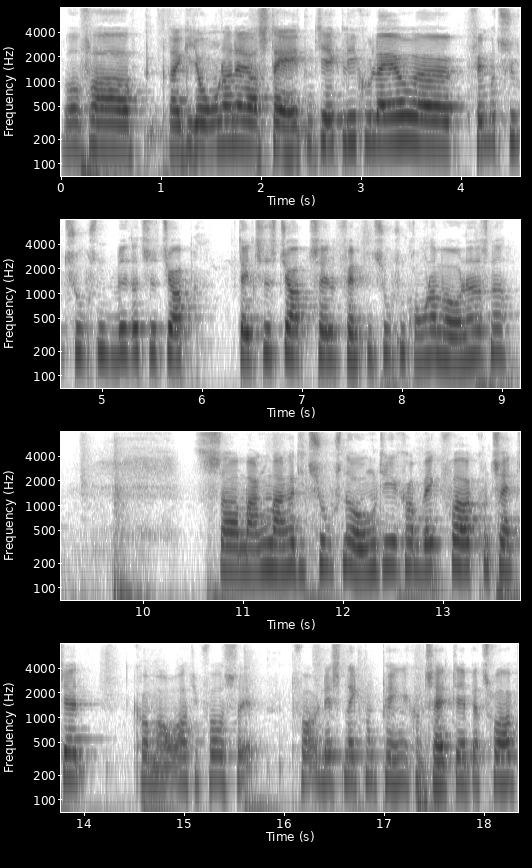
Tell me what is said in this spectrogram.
Hvorfor regionerne og staten, de ikke lige kunne lave øh, 25.000 midlertidigt job, deltidsjob til 15.000 kroner om måneden og sådan noget. Så mange, mange af de tusinder unge, de kan komme væk fra kontanthjælp, komme over, og de får, får næsten ikke nogen penge i kontanthjælp. Jeg tror,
